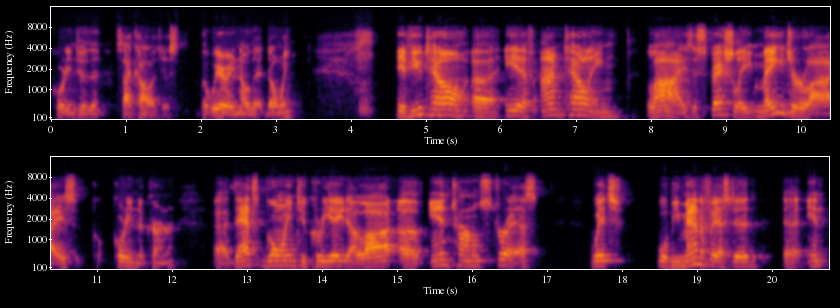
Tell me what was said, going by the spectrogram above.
according to the psychologist. But we already know that, don't we? If you tell, uh, if I'm telling lies, especially major lies, according to Kerner, uh, that's going to create a lot of internal stress, which will be manifested uh, in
